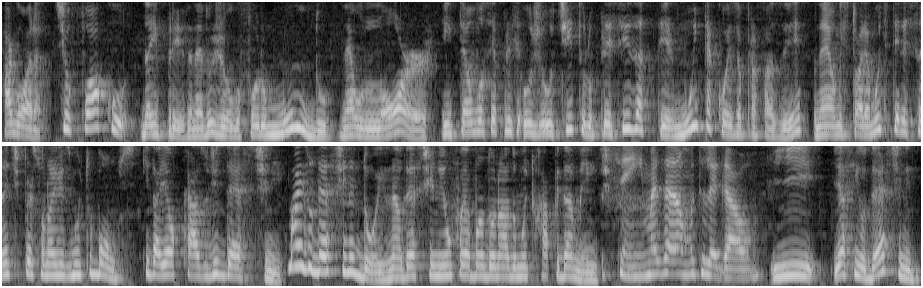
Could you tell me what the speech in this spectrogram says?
Agora, se o foco da empresa, né, do jogo for o mundo, né, o lore, então você o, o título precisa ter muita coisa para fazer, né, uma história muito interessante e personagens muito bons. Que daí é o caso de Destiny. Mas o Destiny 2, né, o Destiny 1 foi abandonado muito rapidamente. Sim, mas era muito legal. E, e assim, o Destiny,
